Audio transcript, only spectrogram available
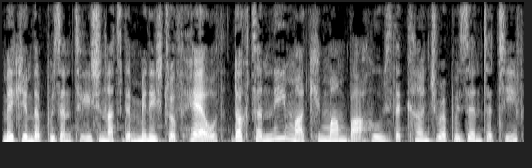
Making the presentation at the Ministry of Health, Dr. Neema Kimambo, who is the country representative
